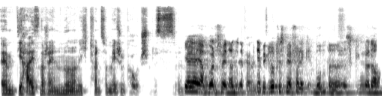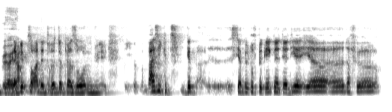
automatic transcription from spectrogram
Ähm, die heißen wahrscheinlich nur noch nicht Transformation Coach. Das, äh, ja, ja, ja, um Gottes Willen. Also der, der Begriff ist mir völlig Wumpe. Es ging nur darum, ja, ja. da gibt es noch eine dritte Person. Wie, weiß ich, gibt's, gibt, ist der Begriff begegnet, der dir eher äh, dafür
